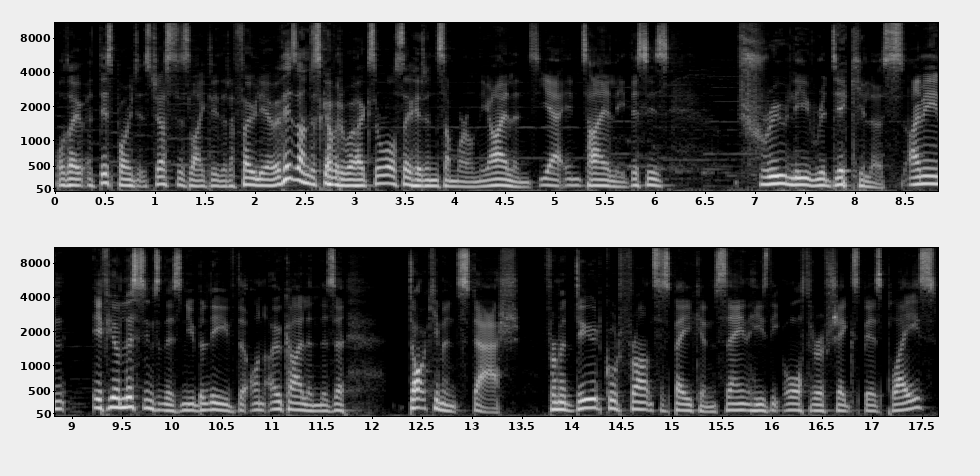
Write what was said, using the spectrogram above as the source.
although at this point it's just as likely that a folio of his undiscovered works are also hidden somewhere on the island. Yeah, entirely. This is truly ridiculous. I mean, if you're listening to this and you believe that on Oak Island there's a document stash from a dude called Francis Bacon saying that he's the author of Shakespeare's plays,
